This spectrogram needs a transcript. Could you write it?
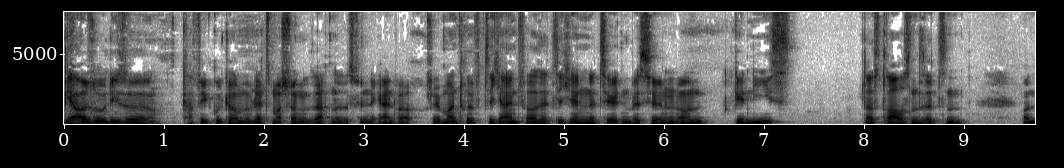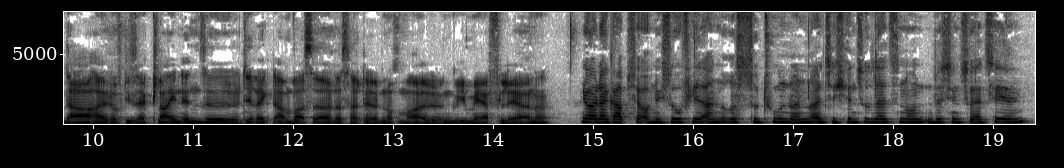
Ja, also diese Kaffeekultur haben wir letztes Mal schon gesagt, ne, das finde ich einfach schön. Man trifft sich einfach, setzt sich hin, erzählt ein bisschen und genießt das draußen sitzen. Und da halt auf dieser kleinen Insel direkt am Wasser, das hatte nochmal irgendwie mehr Flair, ne? Ja, da gab's ja auch nicht so viel anderes zu tun, dann als sich hinzusetzen und ein bisschen zu erzählen.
